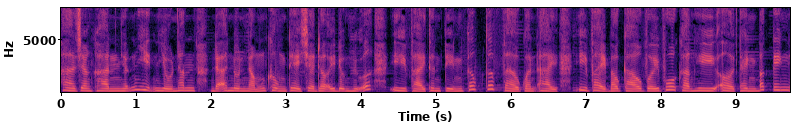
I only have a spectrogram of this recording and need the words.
Hà Giang Khan nhẫn nhịn nhiều năm đã nôn nóng không thể chờ đợi được nữa, y phải thân tín cấp cấp vào quan ải, y phải báo cáo với vua Khang Hy ở thành Bắc Kinh,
